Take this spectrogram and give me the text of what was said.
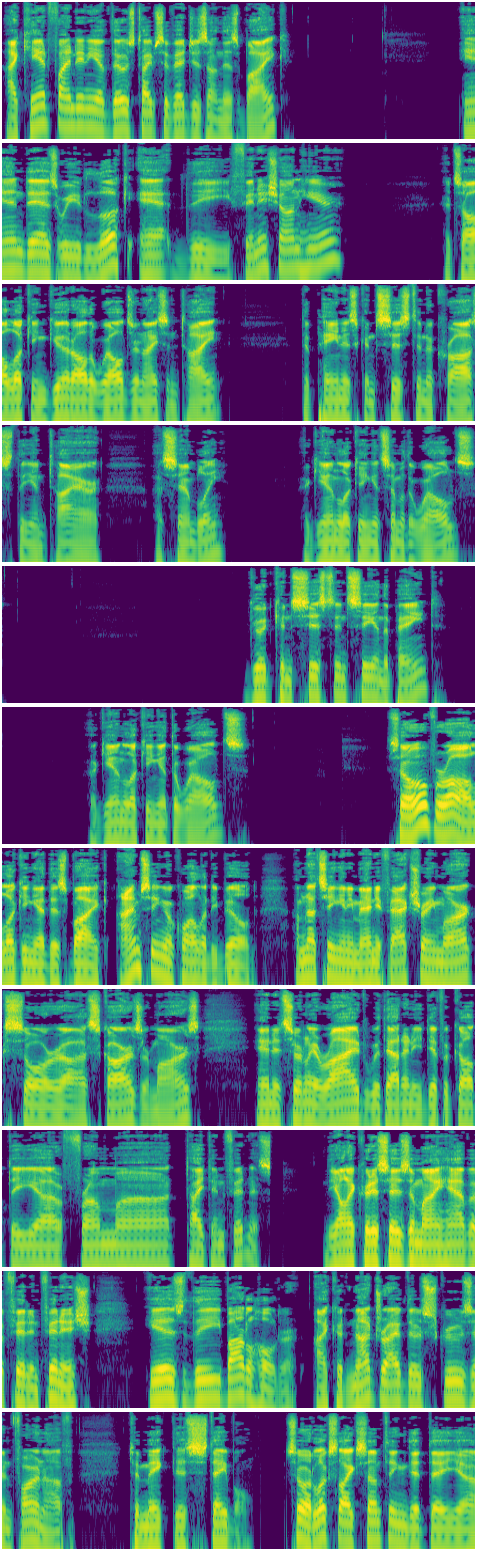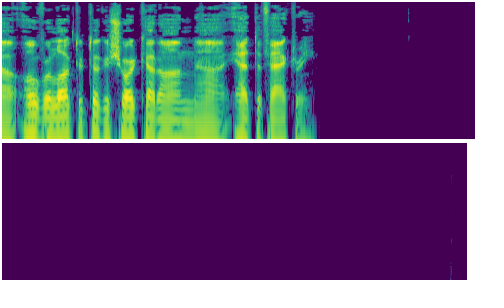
I can't find any of those types of edges on this bike. And as we look at the finish on here, it's all looking good. All the welds are nice and tight. The paint is consistent across the entire assembly. Again, looking at some of the welds. Good consistency in the paint. Again, looking at the welds. So overall, looking at this bike, I'm seeing a quality build. I'm not seeing any manufacturing marks or uh, scars or mars, and it certainly arrived without any difficulty uh, from uh, Titan Fitness. The only criticism I have of fit and finish is the bottle holder. I could not drive those screws in far enough to make this stable. So it looks like something that they uh, overlooked or took a shortcut on uh, at the factory.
